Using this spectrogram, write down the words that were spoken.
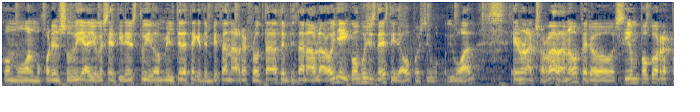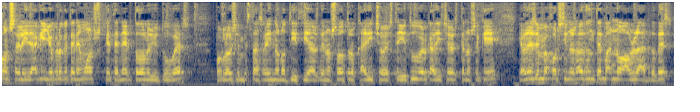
como a lo mejor en su día, yo que sé, tienes tú y 2013 que te empiezan a reflotar, te empiezan a hablar, oye, ¿y cómo pusiste esto? Y digo, oh, pues igual, era una chorrada, ¿no? Pero sí un poco responsabilidad que yo creo que tenemos que tener todos los youtubers, porque luego siempre están saliendo noticias de nosotros, que ha dicho este youtuber, que ha dicho este no sé qué, y a veces es mejor si no sabes de un tema no hablar. Entonces,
